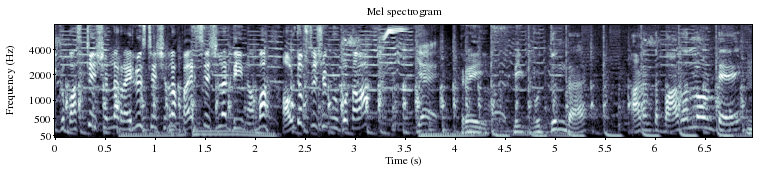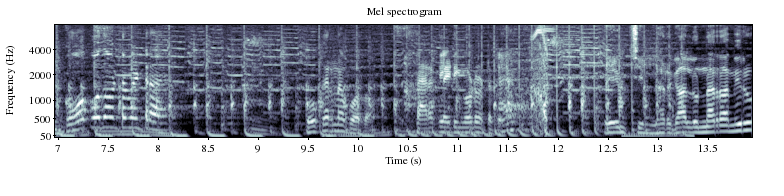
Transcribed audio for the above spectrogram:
ఇక బస్ స్టేషన్లో రైల్వే స్టేషన్లో ఫైర్ స్టేషన్లో దీని అమ్మ అవుట్ ఆఫ్ స్టేషన్ కూడా పోతావా? రేయ్ నీకు బుద్ధి ఉందా ఆడంత బాధల్లో ఉంటే గోవా పోదాం అంటావేంట్రా? గోకర్ణ పోదాం? పారాగ్లైడింగ్ కూడా ఉంటుంది. ఏం చిల్లరగాళ్ళు ఉన్నారా మీరు?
